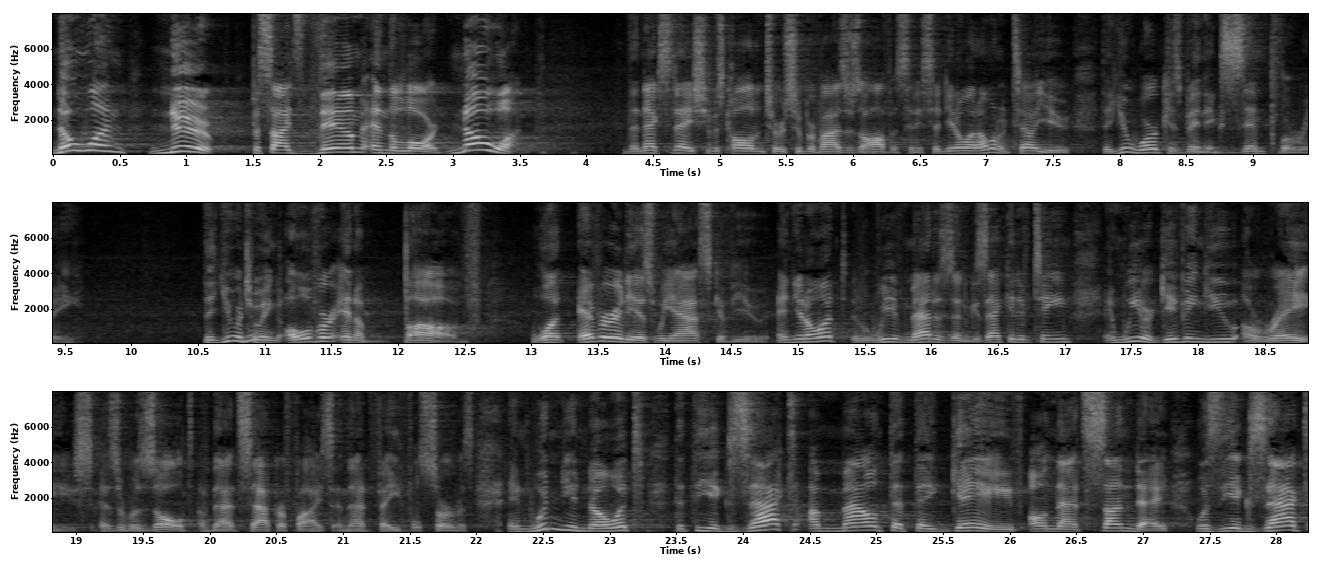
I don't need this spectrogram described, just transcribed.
No one knew besides them and the Lord. No one. The next day, she was called into her supervisor's office, and he said, You know what? I want to tell you that your work has been exemplary, that you are doing over and above whatever it is we ask of you. And you know what? We've met as an executive team, and we are giving you a raise as a result of that sacrifice and that faithful service. And wouldn't you know it, that the exact amount that they gave on that Sunday was the exact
